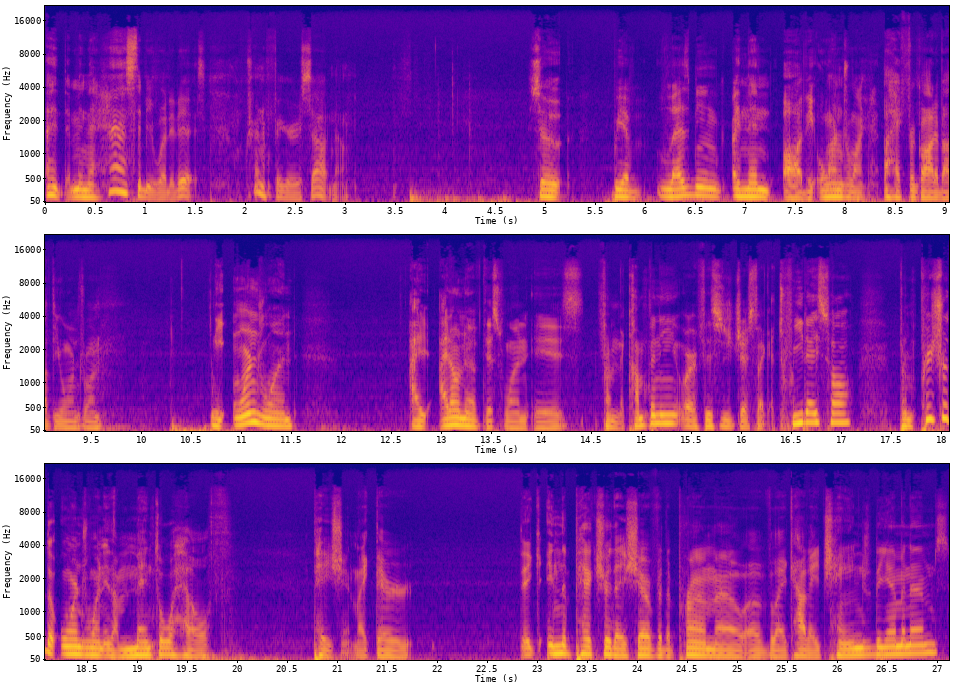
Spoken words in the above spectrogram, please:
I, I mean, that has to be what it is. I'm trying to figure this out now. So we have lesbian, and then oh, the orange one. Oh, I forgot about the orange one. The orange one I, I don't know if this one is from the company or if this is just like a tweet I saw, but I'm pretty sure the orange one is a mental health patient. Like they're like in the picture they show for the promo of like how they changed the M&Ms.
